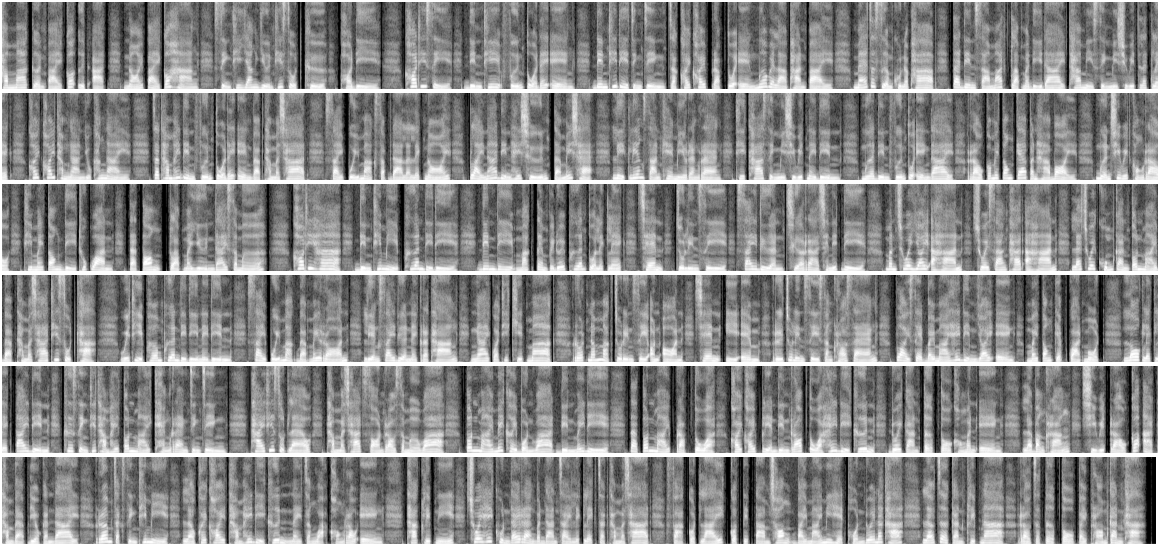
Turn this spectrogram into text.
ทำมากเกินไปก็อึดอัด น้อยไปก็ห่าง สิ่งที่ยั่งยืนที่สุดคือ พอดี ข้อที่ 4 ดินที่ฟื้นตัวได้เอง ดินที่ดีจริง ๆ จะค่อยๆ ปรับตัวเองเมื่อเวลาผ่านไป แม้จะเสื่อมคุณภาพ แต่ดินสามารถกลับมาดีได้ ถ้ามีสิ่งมีชีวิตเล็ก ๆ ค่อยๆทำงานอยู่ข้างใน จะทำให้ดินฟื้นตัวได้เองแบบธรรมชาติ ใส่ปุ๋ยหมักสัปดาห์ละเล็กน้อย ปล่อยหน้าดินให้ชื้น แต่ไม่แฉะ หลีกเลี่ยงสารเคมีแรงๆ ที่ฆ่าสิ่งมีชีวิตในดิน เมื่อดินฟื้นตัวเองได้ เราก็ไม่ต้องแก้ปัญหาบ่อย เหมือนชีวิตของเราที่ไม่ต้องดีทุกวัน แต่ต้องกลับมายืนได้เสมอ ข้อที่ 5 ดินที่มีเพื่อนดีๆ ดินดีมักเต็มไปด้วยเพื่อนตัวเล็กๆ เช่น จุลินทรีย์ ไส้เดือน เชื้อราชนิดดี มันช่วยย่อยอาหาร ช่วยสร้างธาตุอาหาร และช่วยคุ้มกันต้นไม้แบบธรรมชชาติที่สุดค่ะ วิธีเพิ่มเพื่อนดีๆ ในดิน ใส่ปุ๋ยหมักแบบไม่ร้อน เลี้ยงไส้เดือนในกระถาง ง่ายกว่าที่คิดมาก รดน้ำหมักจุลินทรีย์อ่อนๆ เช่น EM หรือจุลินทรีย์สังเคราะห์แสง ปล่อยเศษใบไม้ให้ดินย่อยเอง ไม่ต้องเก็บกวาดหมด โลกเล็กๆ ใต้ดิน คือสิ่งที่ทำให้ต้นไม้แข็งแรงจริง ๆ ท้ายที่สุดแล้ว ธรรมชาติสอนเราเสมอว่า ต้นไม้ไม่เคยบ่นว่าดินไม่ดี แต่ต้นไม้ปรับตัว ค่อยๆ เปลี่ยนดินรอบตัวให้ดีขึ้นด้วยการเติบโตของมันเอง และบางครั้งชีวิตเราก็อาจทำแบบเดียวกันได้ เริ่มจากสิ่งที่มีแล้วค่อยๆทำให้ดีขึ้นในจังหวะของเราเอง ถ้าคลิปนี้ช่วยให้คุณได้แรงบันดาลใจเล็กๆ จากธรรมชาติ ฝากกดไลค์กดติดตามช่องใบไม้มีเหตุผลด้วยนะคะ แล้วเจอกันคลิปหน้าเราจะเติบโตไปพร้อมกันค่ะ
